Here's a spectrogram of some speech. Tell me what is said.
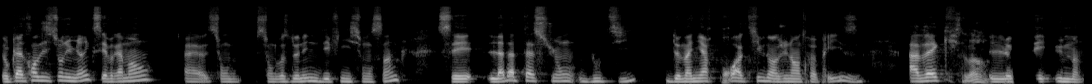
Donc la transition numérique, c'est vraiment euh, si, on, doit se donner une définition simple, c'est l'adaptation d'outils de manière proactive dans une entreprise avec le côté humain.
